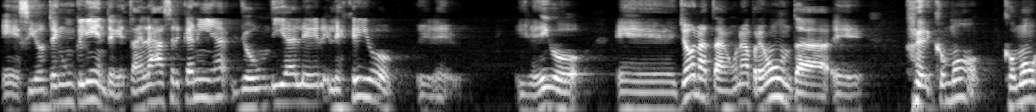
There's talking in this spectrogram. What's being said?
si yo tengo un cliente que está en las cercanías, yo un día le, le escribo y le digo, Jonathan, una pregunta, ¿cómo, cómo,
